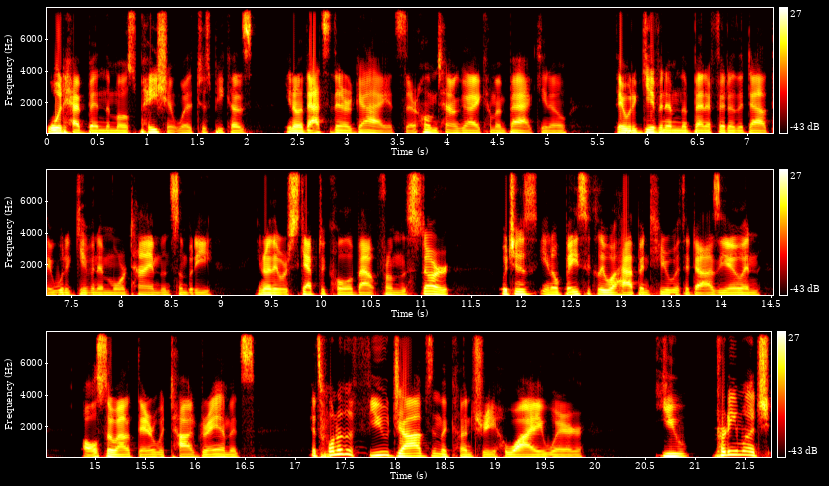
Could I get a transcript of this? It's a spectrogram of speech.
would have been the most patient with just because, you know, that's their guy. It's their hometown guy coming back, you know. They would have given him the benefit of the doubt. They would have given him more time than somebody, you know, they were skeptical about from the start, which is, you know, basically what happened here with Addazio and also out there with Todd Graham. It's it's one of the few jobs in the country, Hawaii, where you pretty much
